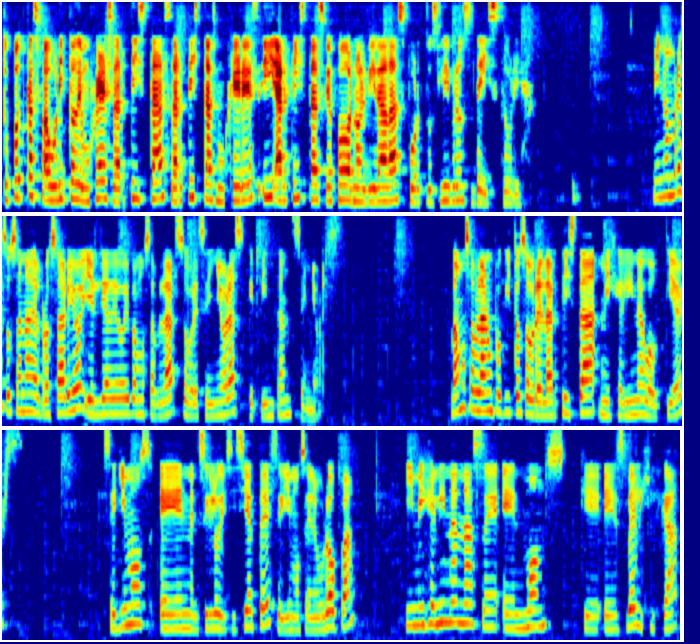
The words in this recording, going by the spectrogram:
tu podcast favorito de mujeres artistas, artistas mujeres y artistas que fueron olvidadas por tus libros de historia. Mi nombre es Susana del Rosario y el día de hoy vamos a hablar sobre señoras que pintan señores. Vamos a hablar un poquito sobre la artista Miguelina Gautiers, Seguimos en el siglo XVII, seguimos en Europa, y Miguelina nace en Mons, que es Bélgica,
